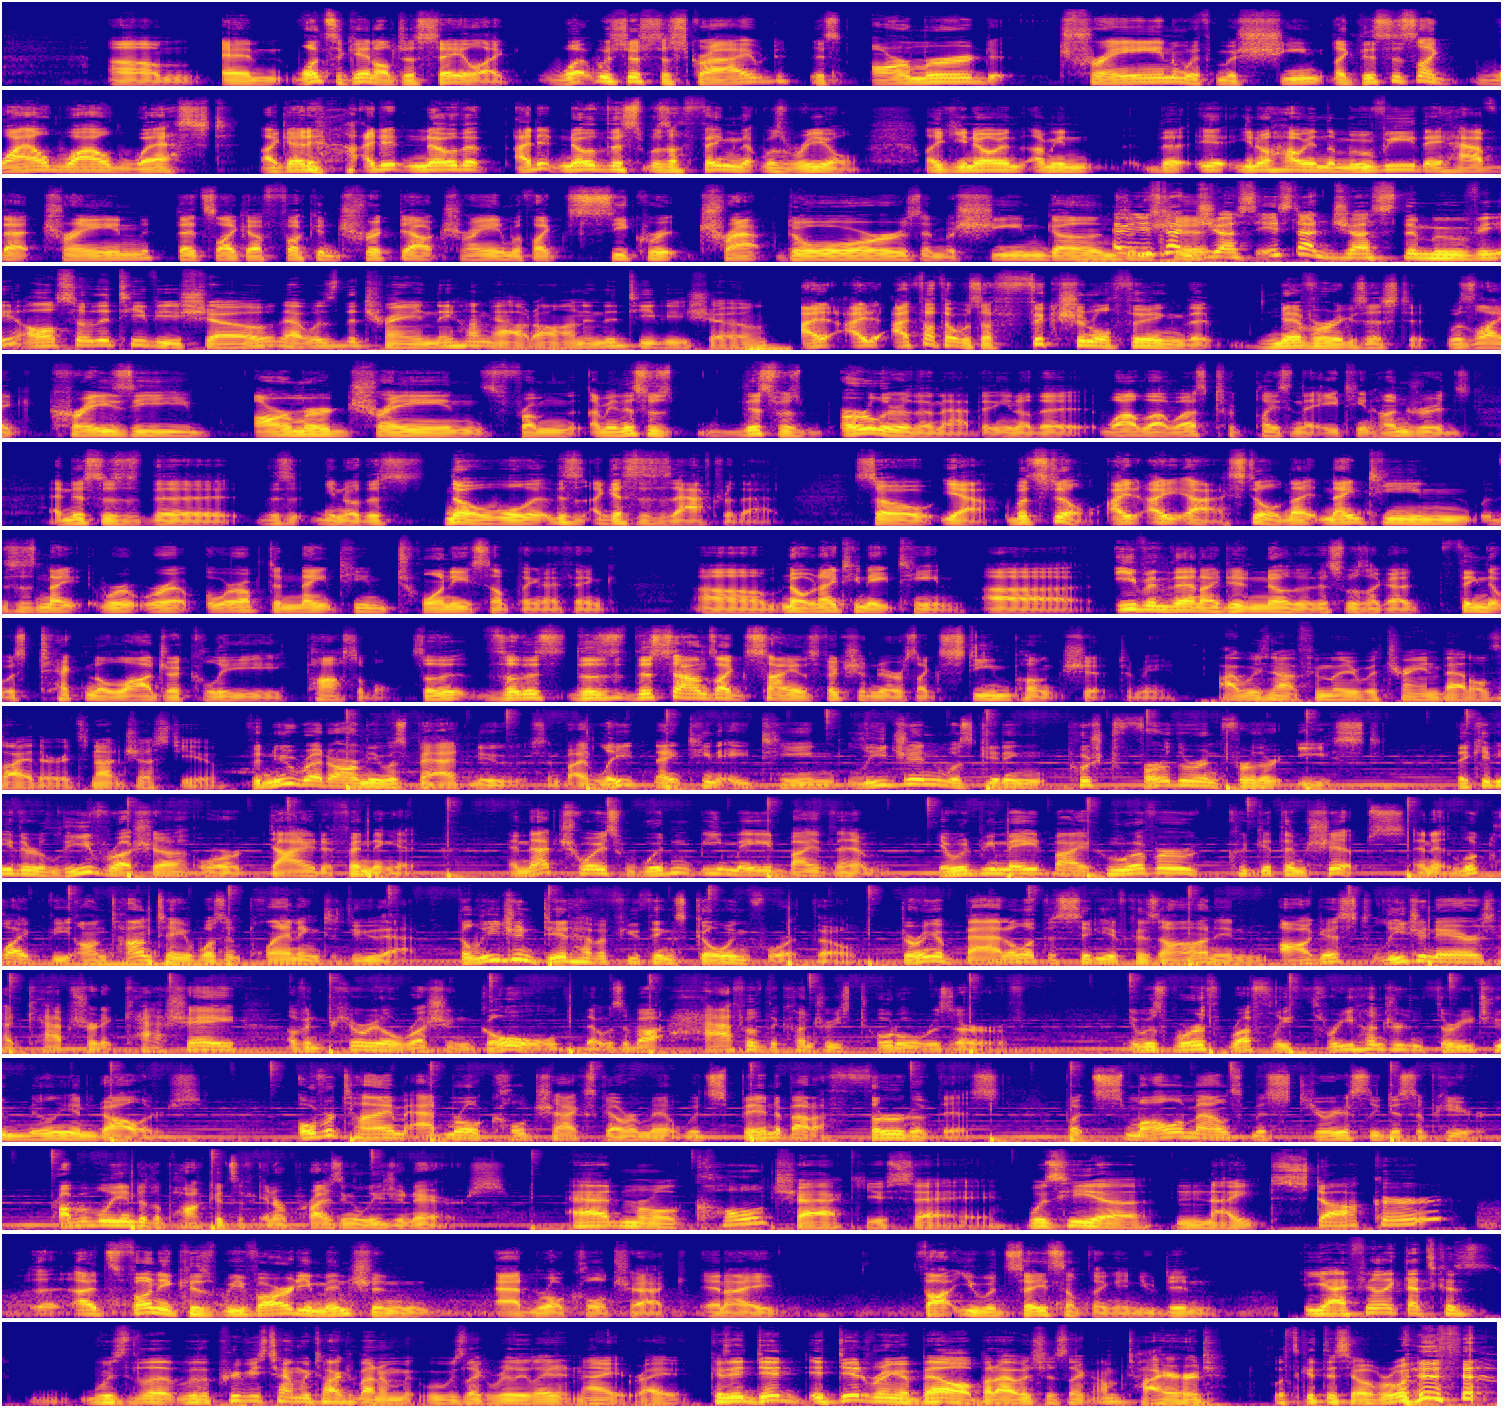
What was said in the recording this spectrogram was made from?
Um, and once again i'll just say like what was just described this armored train with machine like this is like wild wild west. Like i, I didn't know that i didn't know this was a thing that was real. Like you know and i mean the it, you know how in the movie they have that train that's like a fucking tricked out train with like secret trap doors and machine guns. I mean, it's shit? not just it's not just the movie, also the TV show. That was the train they hung out on in the TV show. I I, I thought that was a fictional thing that never existed. Was like crazy armored trains from I mean this was this was earlier than that. That You know, the Wild Wild West took place in the 1800s and this is the this you know this no well this I guess this is after that. So yeah, but still, I, I yeah, still nineteen. This is night. We're we're we're up to nineteen twenty something. I think. Um, no, nineteen eighteen. Uh, even then, I didn't know that this was like a thing that was technologically possible. So th- so this this this sounds like science fiction or it's like steampunk shit to me. I was not familiar with train battles either. It's not just you. The new Red Army was bad news, and by late 1918, Legion was getting pushed further and further east. They could either leave Russia or die defending it and that choice wouldn't be made by them. It would be made by whoever could get them ships, and it looked like the Entente wasn't planning to do that. The Legion did have a few things going for it, though. During a battle at the city of Kazan in August, Legionnaires had captured a cache of Imperial Russian gold that was about half of the country's total reserve. It was worth roughly $332 million. Over time, Admiral Kolchak's government would spend about a third of this, but small amounts mysteriously disappeared. Probably into the pockets of enterprising legionnaires. Admiral Kolchak, you say? Was he a night stalker? Uh, It's funny because we've already mentioned Admiral Kolchak, and I thought you would say something and you didn't. Yeah, I feel like that's because was the the previous time we talked about him it was like really late at night, right? Because it did it did ring a bell, but I was just like, I'm tired. Let's get this over with.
